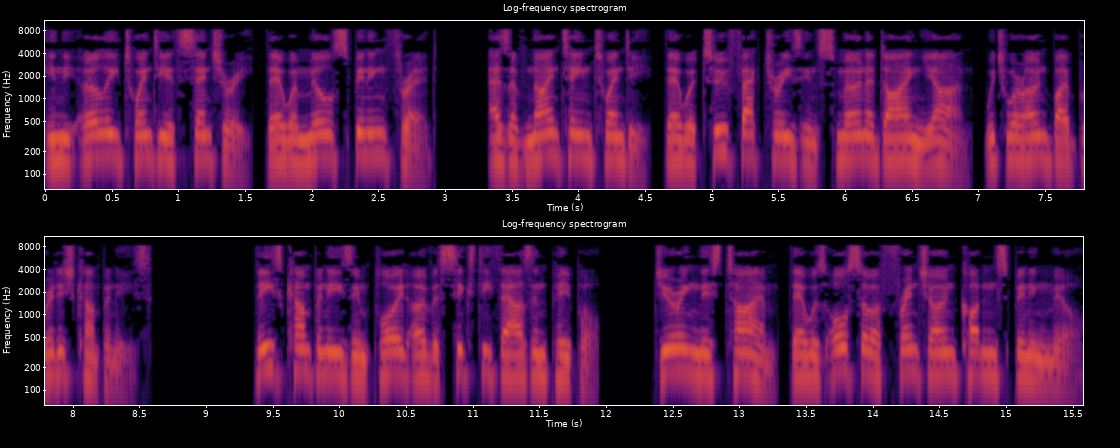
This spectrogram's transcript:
In the early 20th century, there were mills spinning thread. As of 1920, there were two factories in Smyrna dyeing yarn, which were owned by British companies. These companies employed over 60,000 people. During this time, there was also a French-owned cotton spinning mill.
